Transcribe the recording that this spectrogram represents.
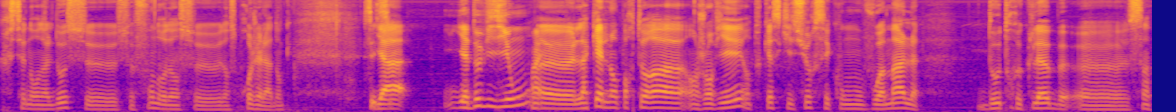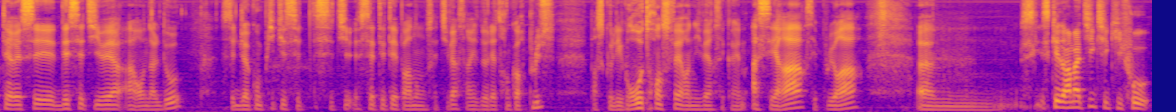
Cristiano Ronaldo se, se fondre dans ce, dans ce projet-là. Donc il y a, il y a deux visions. Ouais. euh, laquelle l'emportera en janvier En tout cas, ce qui est sûr, c'est qu'on voit mal d'autres clubs euh, s'intéresser dès cet hiver à Ronaldo. C'est déjà compliqué cet, cet- cet été, pardon. Cet hiver, ça risque de l'être encore plus parce que les gros transferts en hiver, c'est quand même assez rare, c'est plus rare. Euh, Ce qui est dramatique, c'est qu'il faut,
